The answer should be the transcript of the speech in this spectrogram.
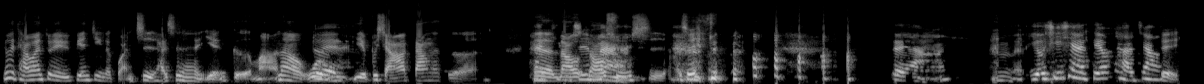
因为台湾对于边境的管制还是很严格嘛，那我也不想要当那个那个老老鼠屎，所以 对啊，嗯，尤其现在 Delta 这样，对，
